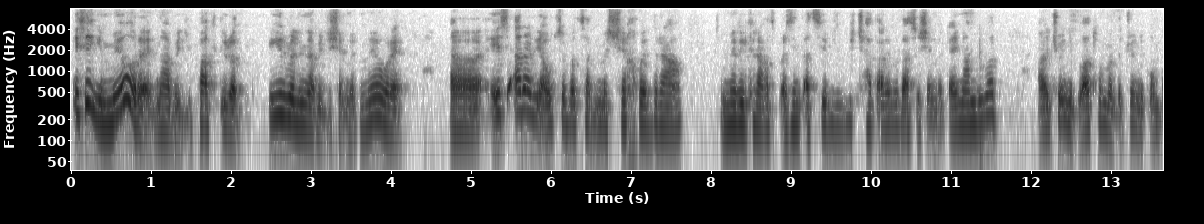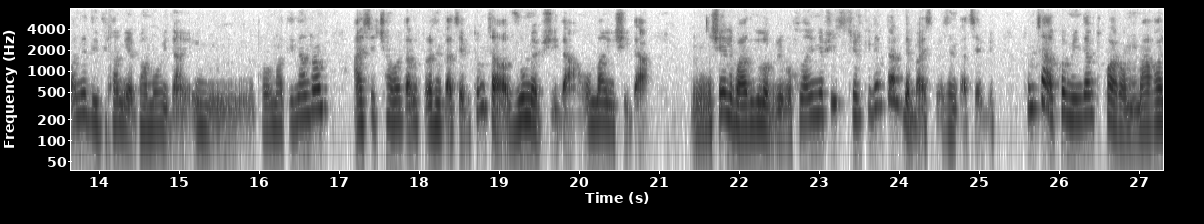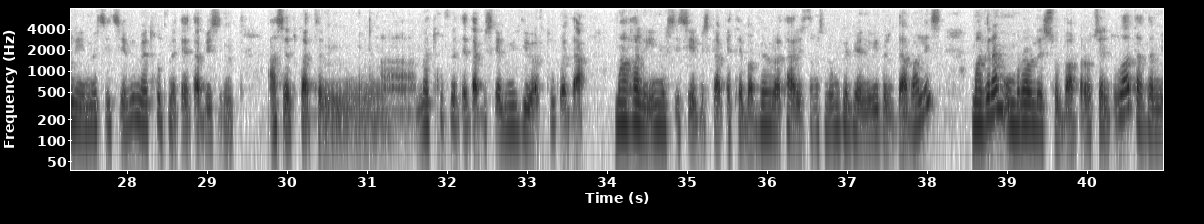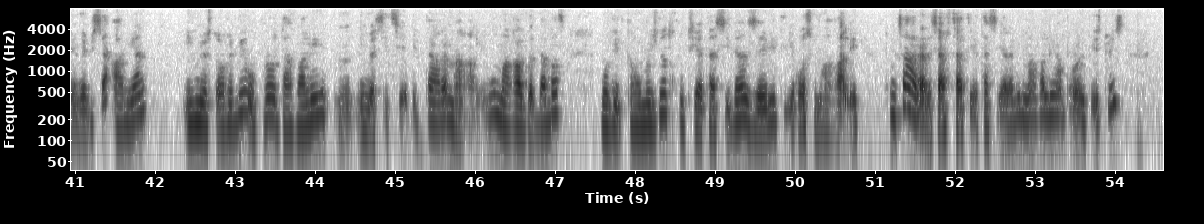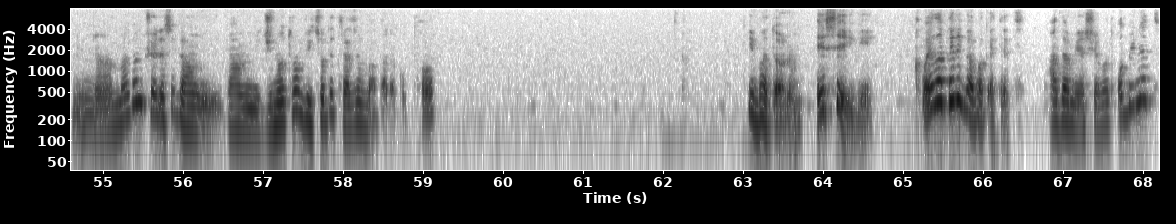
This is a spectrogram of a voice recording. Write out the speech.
ესე იგი მეორე ნაბიჯი ფაქტურად პირველი ნაბიჯი შემდეგ მეორე ეს არ არის აუცილებლად სადმე შეხვედრა, მე რიქ რაღაც პრეზენტაციების ჩატარება და ასე შემდეგ. აი ნამდვილად ჩვენი პლატფორმა და ჩვენი კომპანია დიდი ხანია გამოვიდა იმ ფორმატიდან, რომ აი ესე ჩავატაროთ პრეზენტაციები, თუმცა Zoom-ებში და ონლაინში და შეიძლება ადგილობრივ ოფლაინებში ჯერ კიდევ ტარდება ეს პრეზენტაციები. თუმცა აქვე მინდა ვთქვა, რომ მაღალი ინვესტიციები მე-15 ეტაპის ასე ვთქვათ, მე-15 ეტაპისკენ მივდივართ უკვე და მაღალი ინვესტიციების გაკეთება ბევრად არის დღეს მომგებიანი ვიდრე დაბალის, მაგრამ უმრავლესობა პროცენტულად ადამიანებისა არიან ინვესტორები უფრო დაბალი ინვესტიციებით და არა მაღალი. ну მაღალ და დაბალს მოდით გამომეჯნოთ 5000-დან ზევით იყოს მაღალი. თუმცა არ არის არც 10000 არ არის მაღალი ამ პროექტისთვის. მაგრამ ჩვენ ესე გამიჯნოთ რომ ვიცოდეთ რაზე ვლაპარაკობთ, ხო? კი ბატონო, ესე იგი, ყველაფერი გავაკეთეთ. ადამიანს შევატყობინეთ,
